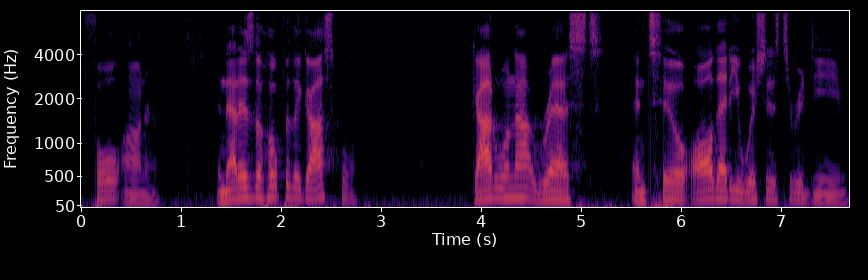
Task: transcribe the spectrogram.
full honor. And that is the hope of the gospel. God will not rest until all that he wishes to redeem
